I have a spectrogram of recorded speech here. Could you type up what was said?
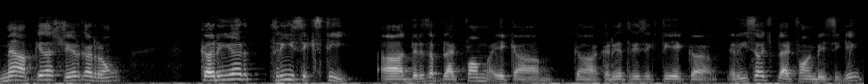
मैं आपके साथ शेयर कर रहा हूँ career 360 there is a platform एक करियर uh, 360 एक रिसर्च uh, प्लेटफॉर्म बेसिकली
